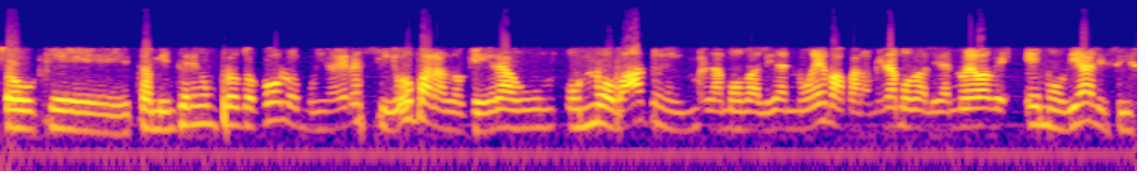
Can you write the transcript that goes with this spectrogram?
So que también tienen un protocolo muy agresivo para lo que era un, un novato en la modalidad nueva. Para mí la modalidad nueva de hemodiálisis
